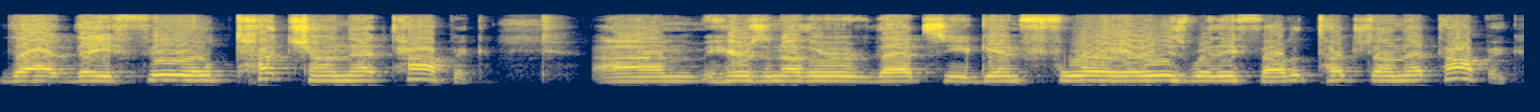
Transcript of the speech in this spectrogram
that they feel touch on that topic. Um, here's another that's again four areas where they felt it touched on that topic.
